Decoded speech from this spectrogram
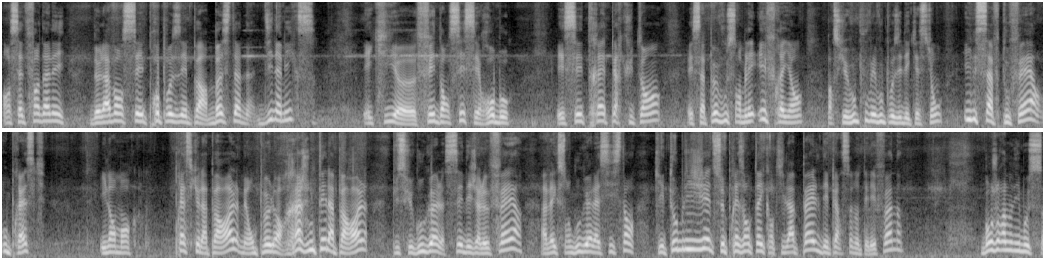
en cette fin d'année de l'avancée proposée par Boston Dynamics et qui euh, fait danser ses robots. Et c'est très percutant et ça peut vous sembler effrayant parce que vous pouvez vous poser des questions. Ils savent tout faire, ou presque. Il en manque presque la parole, mais on peut leur rajouter la parole, puisque Google sait déjà le faire, avec son Google Assistant qui est obligé de se présenter quand il appelle des personnes au téléphone. Bonjour Anonymous,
